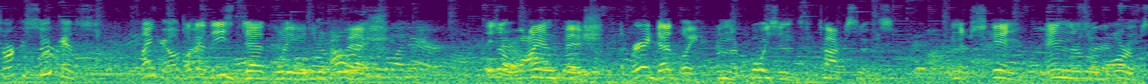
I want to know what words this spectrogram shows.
Sarcosuchus. Thank you. Look at these deadly little fish. These are lionfish. They're very deadly from their poisons and toxins in their skin and their little barbs.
